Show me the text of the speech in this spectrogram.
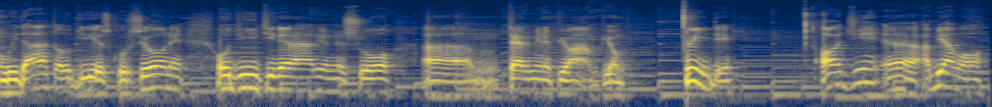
guidata o di escursione o di itinerario nel suo uh, termine più ampio. Quindi oggi uh, abbiamo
